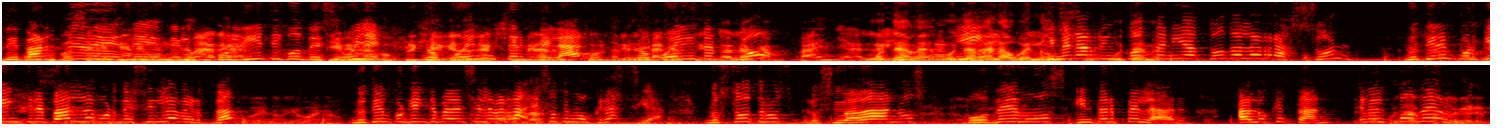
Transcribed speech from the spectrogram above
de parte de, los Mara, políticos, de decir, oye, no pueden interpelar, no pueden interpelar. la No, campaña. la. Jimena Rincón tenía toda la razón. No tienen por qué increparla por decir la verdad. No tienen por qué por decir la verdad. Eso es democracia. Nosotros, los ciudadanos, podemos interpelar a los que están en el poder.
